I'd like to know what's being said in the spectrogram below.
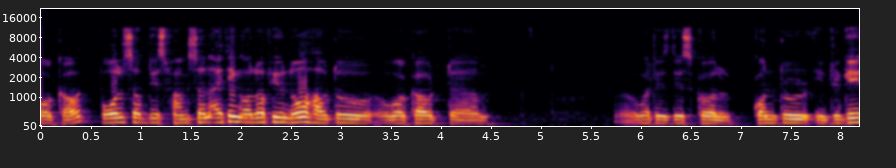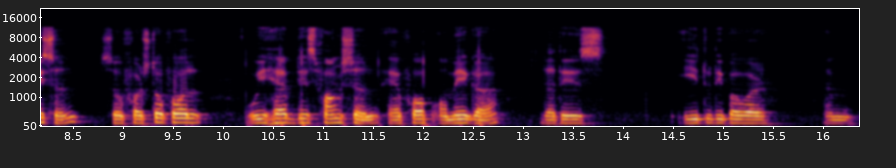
work out poles of this function I think all of you know how to work out um, what is this called contour integration. So first of all we have this function f of omega that is e to the power um,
